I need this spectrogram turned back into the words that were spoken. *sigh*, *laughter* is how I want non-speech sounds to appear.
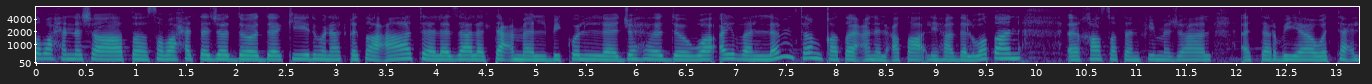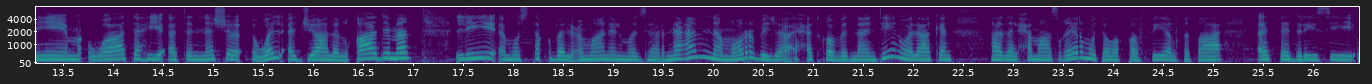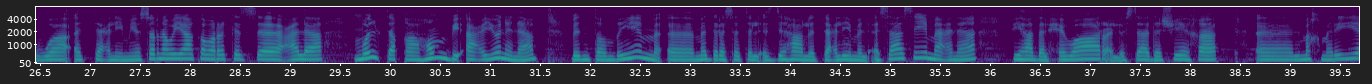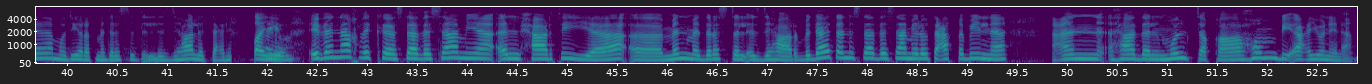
صباح النشاط صباح التجدد. أكيد هناك قطاعات لا زالت تعمل بكل جهد وأيضا لم تنقطع عن العطاء لهذا الوطن آه، خاصة في مجال التربية والتعليم وتهيئة النشء والأجيال القادمة لمستقبل عمان المزهر. نعم نمر بجائحة كوفيد 19 ولكن هذا الحماس غير متوقف في القطاع التدريسي والتعليمي. يسرنا وياكم نركز على ملتقى هم بأعيننا من تنظيم آه، مدرسة الازدهار للتعليم الأساسي. معنا في هذا الحوار الأستاذة الشيخة آه، المخمرية مديرة مدرسة الازدهار للتعليم. طيب أيوة. إذا ناخذك أستاذة سامية الحارثية آه، من مدرسة الازدهار. بداية أستاذة سامية لو تعقبي لنا عن هذا الملتقى هم بأعيننا.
